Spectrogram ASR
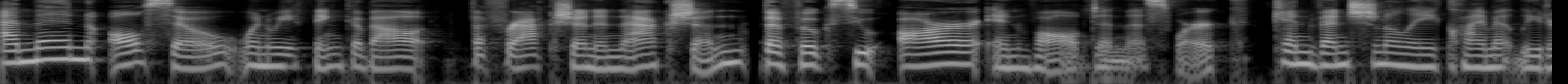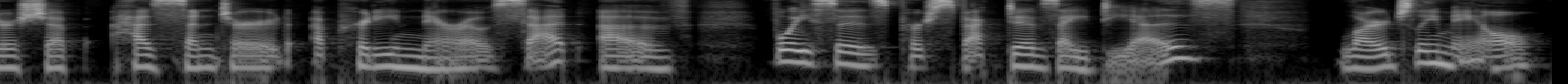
And then also, when we think about the fraction in action, the folks who are involved in this work, conventionally, climate leadership has centered a pretty narrow set of voices, perspectives, ideas, largely male,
